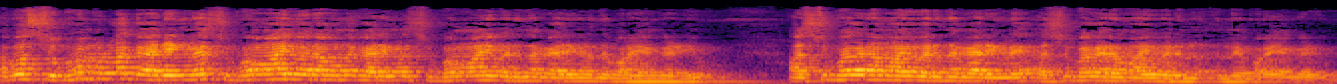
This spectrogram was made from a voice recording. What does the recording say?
അപ്പോൾ ശുഭമുള്ള കാര്യങ്ങളെ ശുഭമായി വരാവുന്ന കാര്യങ്ങളെ ശുഭമായി വരുന്ന കാര്യങ്ങൾ എന്ന് പറയാൻ കഴിയും. അശുഭകരമായി വരുന്ന കാര്യങ്ങളെ അശുഭകരമായി വരുന്നു എന്നേ പറയാൻ കഴിയും.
